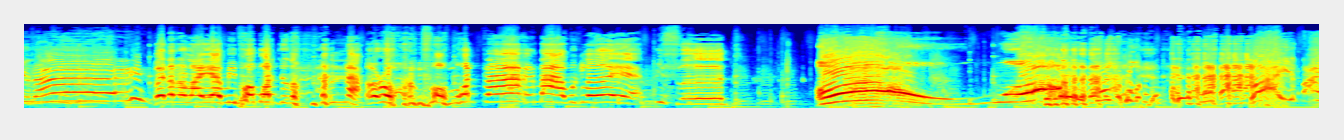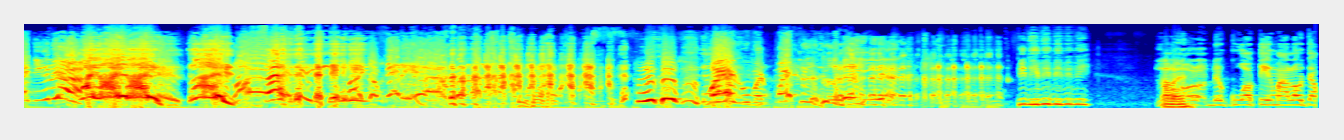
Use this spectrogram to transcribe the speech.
อยู่ไหนเฮ้ยนั่นอะไรอะมีพ่อมดอยู่ตรงนั้นน่ะระวังพ่อมดนะข้างหน้ามึงเลยอะพี่เสิร์ช โอ้ว้าวเฮ้ยตายจริงเนี่ย เฮ้ยเฮ้ยเฮ้ยเฮ้ยเฮ้ย ไม่จบแค่นี้แม่งกูเป็นไป เลยเนี่ยพี่พี่พี่พี่พี่พี่เราอะไรเดี๋ยวกูเอาเตียงมาเราจะ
